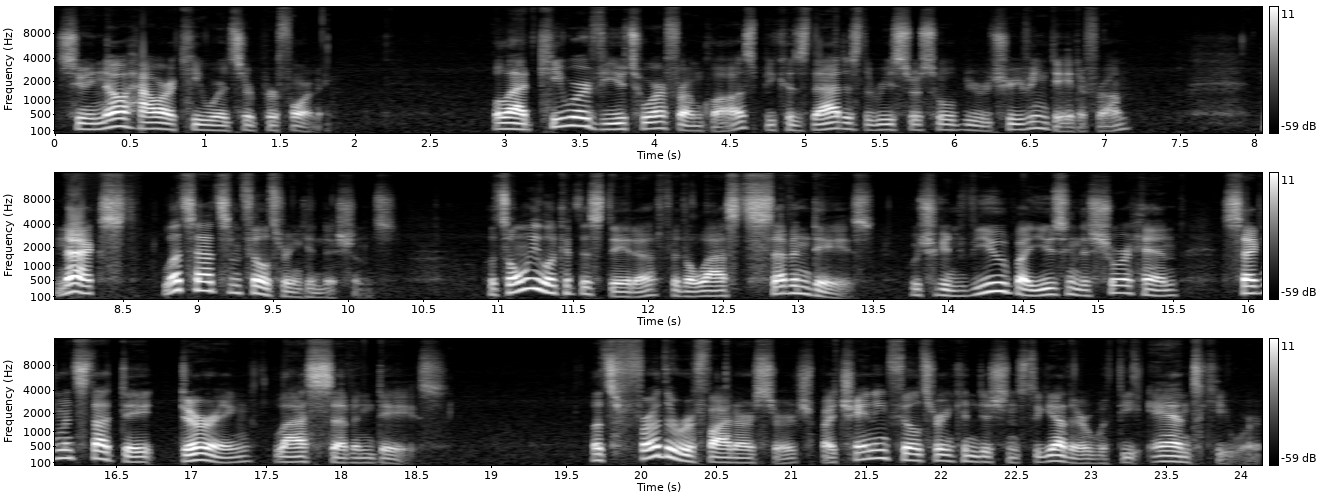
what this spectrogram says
so we know how our keywords are performing. We'll add keyword view to our from clause because that is the resource we'll be retrieving data from. Next, let's add some filtering conditions. Let's only look at this data for the last seven days, which we can view by using the shorthand segments.date during last seven days. Let's further refine our search by chaining filtering conditions together with the AND keyword.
